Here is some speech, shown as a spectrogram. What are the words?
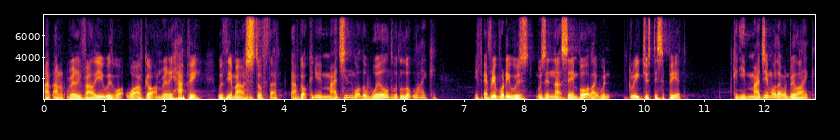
I, I really value with what, what I've got, I'm really happy with the amount of stuff that I've, I've got. Can you imagine what the world would look like? If everybody was, was in that same boat, like when greed just disappeared? Can you imagine what that would be like?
